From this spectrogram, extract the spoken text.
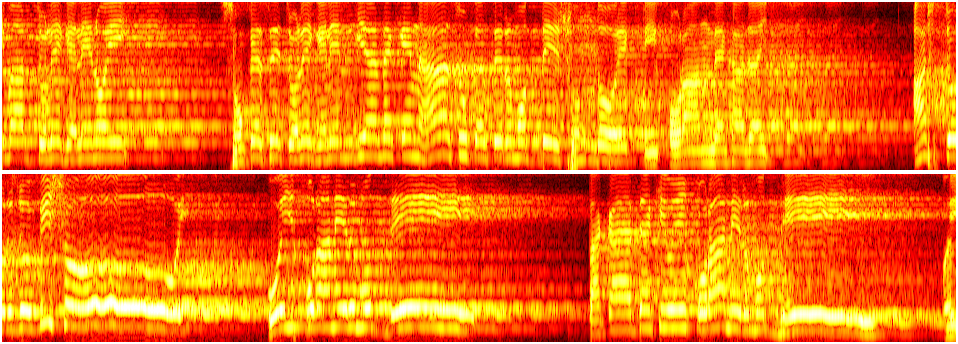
এবার চলে গেলেন ওই শোকেসে চলে গেলেন, গিয়া দেখেন হ্যাঁ শোকেসের মধ্যে সুন্দর একটি কোরআন দেখা যায়। আশ্চর্য বিষয়। ওই কোরআনের মধ্যে, তাকায় দেখে ওই কোরআনের মধ্যে, ওই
